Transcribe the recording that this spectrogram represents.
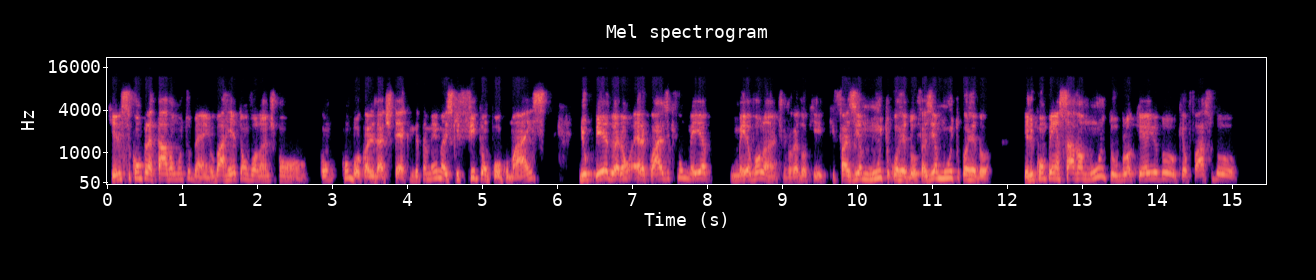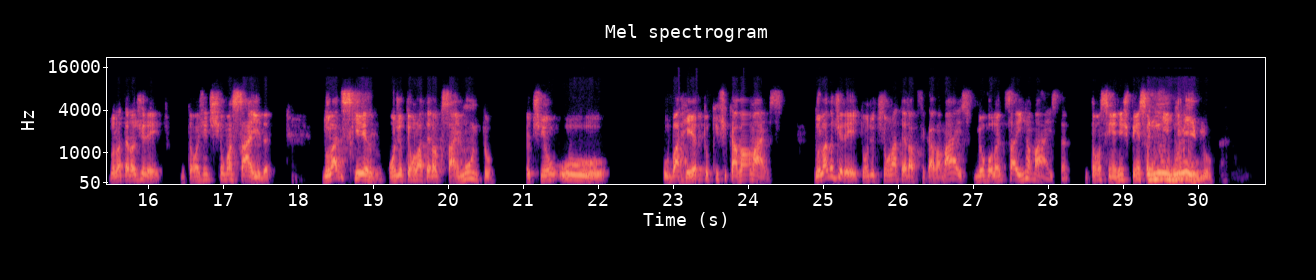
que eles se completavam muito bem. O Barreto é um volante com, com, com boa qualidade técnica também, mas que fica um pouco mais. E o Pedro era, era quase que um meia, meia volante, um jogador que, que fazia muito corredor, fazia muito corredor. Ele compensava muito o bloqueio do que eu faço do, do lateral direito. Então a gente tinha uma saída. Do lado esquerdo, onde eu tenho um lateral que sai muito, eu tinha o, o Barreto que ficava mais. Do lado direito, onde eu tinha um lateral que ficava mais, meu volante saía mais. Tá? Então, assim, a gente pensa tem em equilíbrio.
